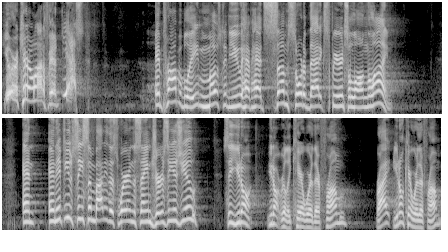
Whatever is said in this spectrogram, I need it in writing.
you're a Carolina fan, yes. And probably most of you have had some sort of that experience along the line. And, and if you see somebody that's wearing the same jersey as you, see, you don't, you don't really care where they're from, right? You don't care where they're from.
